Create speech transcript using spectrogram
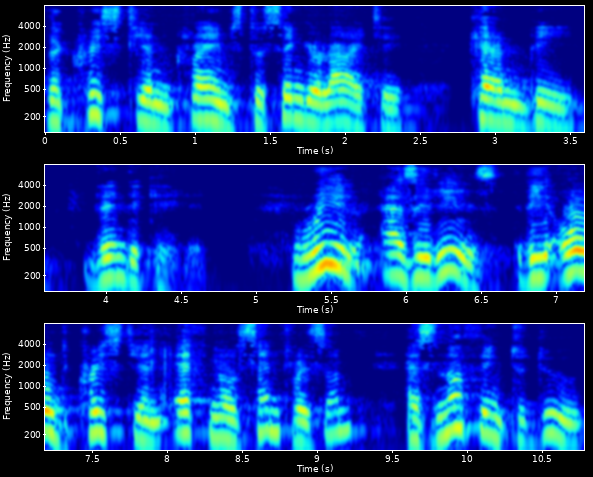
the Christian claims to singularity can be vindicated. Real as it is, the old Christian ethnocentrism has nothing to do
